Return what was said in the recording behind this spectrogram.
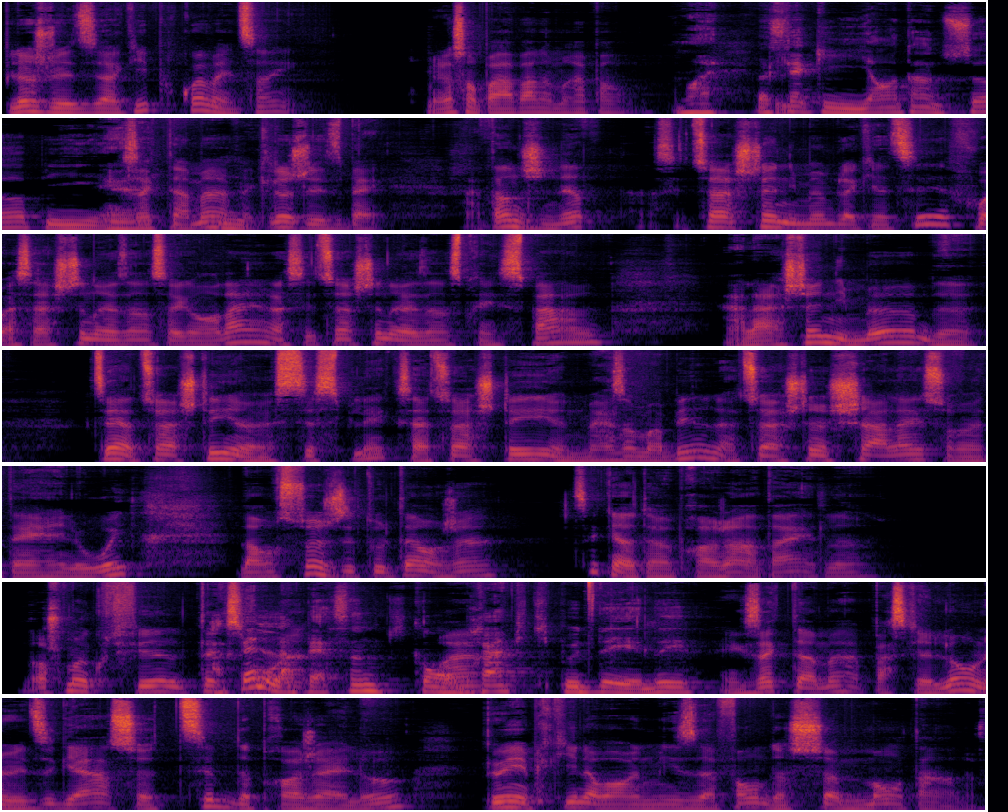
Puis là, je lui ai dit OK, pourquoi 25 Mais là, ils sont pas capables de me répondre. Oui, parce qu'ils ont entendu ça, puis. Euh, Exactement. Mm. Fait que là, je lui ai dit Ben, ma tante Ginette, c'est-tu acheté un immeuble locatif ou elle s'est acheté une résidence secondaire? S'est-tu acheté une résidence principale? Elle a acheté un immeuble Tu sais, as-tu acheté un sixplex? As-tu acheté une maison mobile? As-tu acheté un chalet sur un terrain loué? Donc, ça, je dis tout le temps aux gens, tu sais, quand tu as un projet en tête, là, lâche-moi un coup de fil, texte Appelle la personne qui comprend et qui peut t'aider. Exactement. Parce que là, on lui dit, gars, ce type de projet-là peut impliquer d'avoir une mise de fonds de ce montant-là.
